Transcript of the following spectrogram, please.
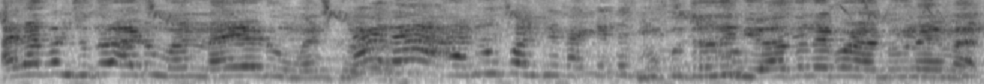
અરે પણ છોકરો આડું મન નહીં આડું મન ના ના આડું પણ છે હું કુદરતી દીવા તો નહીં પણ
